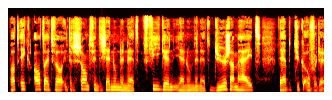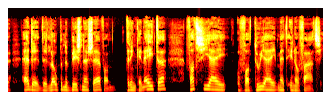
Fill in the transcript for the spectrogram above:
wat ik altijd wel interessant vind, is jij noemde net vegan, jij noemde net duurzaamheid. We hebben het natuurlijk over de, hè, de, de lopende business hè, van drinken en eten. Wat zie jij of wat doe jij met innovatie?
